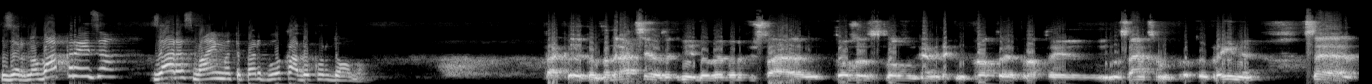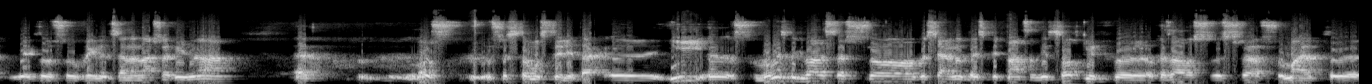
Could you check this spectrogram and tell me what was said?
зернова криза. Зараз маємо тепер блокаду кордону. Так, е, конфедерація взагалі до виборів пішла теж з лозунгами такими проти, проти іноземців, проти України. Це, як то, що Україна це не наша війна. Ну, щось в тому стилі, так. Е, І е, вони сподівалися, що досягнуть десь 15%. Е, Оказалося, що, що мають е,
